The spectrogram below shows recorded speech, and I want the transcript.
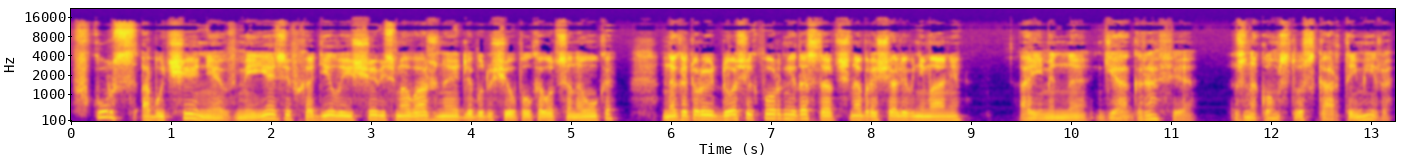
В курс обучения в Миезе входила еще весьма важная для будущего полководца наука, на которую до сих пор недостаточно обращали внимание, а именно география, знакомство с картой мира.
